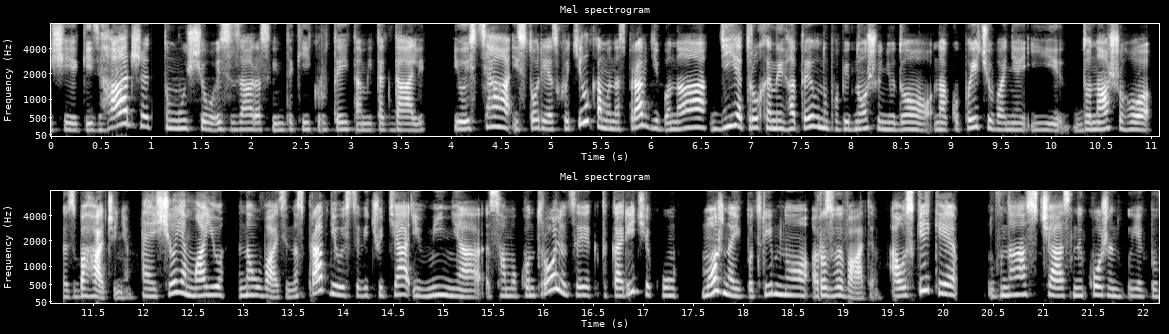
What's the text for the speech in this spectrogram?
ще якийсь гаджет, тому що ось зараз він такий крутий, там і так далі. І ось ця історія з хотілками насправді вона діє трохи негативно по відношенню до накопичування і до нашого збагачення. Що я маю на увазі? Насправді, ось це відчуття і вміння самоконтролю це як така річ, яку можна і потрібно розвивати. А оскільки в нас час не кожен якби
